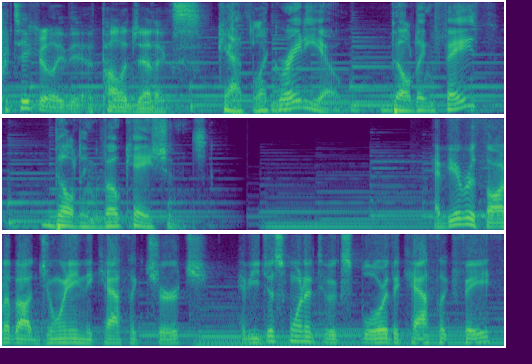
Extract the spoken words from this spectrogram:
particularly the apologetics. Catholic radio, building faith, building vocations. Have you ever thought about joining the Catholic Church? Have you just wanted to explore the Catholic faith?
